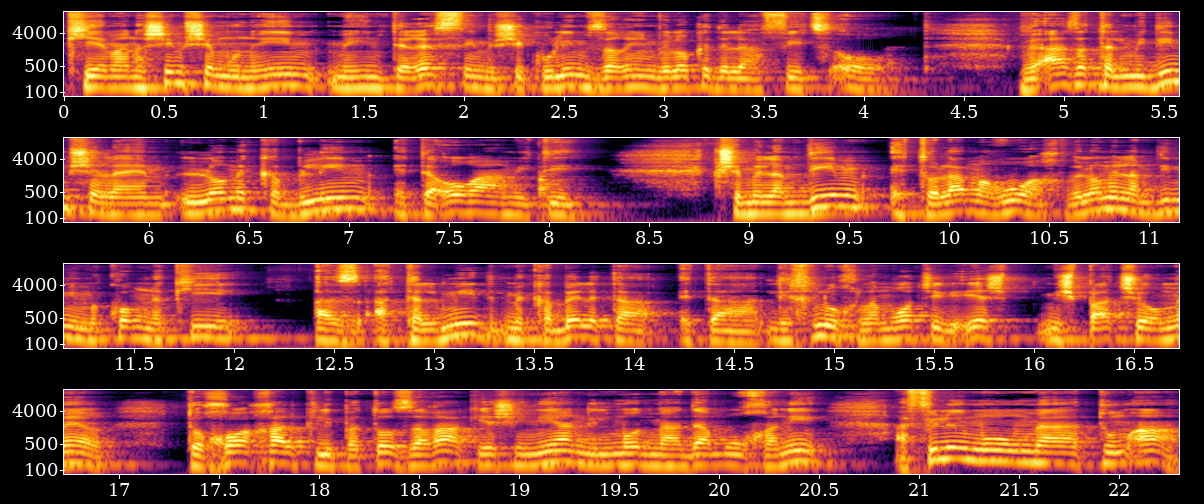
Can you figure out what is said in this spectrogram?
כי הם אנשים שמונעים מאינטרסים ושיקולים זרים ולא כדי להפיץ אור. ואז התלמידים שלהם לא מקבלים את האור האמיתי. כשמלמדים את עולם הרוח ולא מלמדים ממקום נקי, אז התלמיד מקבל את, ה, את הלכלוך, למרות שיש משפט שאומר, תוכו אכל קליפתו זרק, יש עניין ללמוד מאדם רוחני, אפילו אם הוא מהטומאה.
